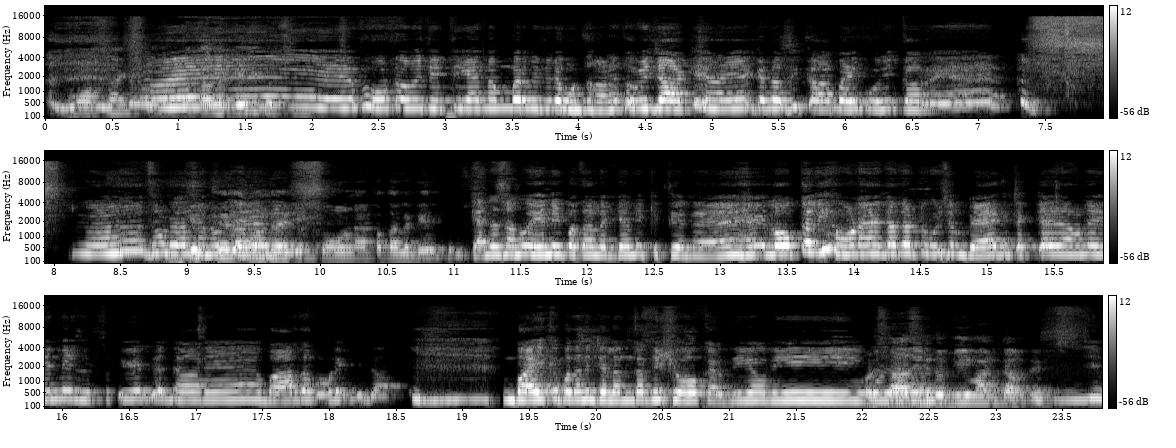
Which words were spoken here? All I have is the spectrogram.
ਮੋਟਰਸਾਈਕਲ ਦਾ ਪਤਾ ਲੱਗਿਆ ਜੀ ਕੁਝ ਓਏ, ਫੋਟੋ ਵੀ ਦਿੱਤੀ ਹੈ ਨੰਬਰ ਵੀ ਦਿੱਤੇ ਹੁਣ ਥਾਣੇ ਤੋਂ ਵੀ ਜਾ ਕੇ ਆਏ ਆ ਕਹਿੰਦਾ ਅਸੀਂ ਕਾਰਵਾਈ ਪੂਰੀ ਕਰ ਰਹੇ ਹਾਂ ਥੋੜਾ ਸਾਨੂੰ ਕਿੱਥੇ ਦਾ ਕਹਿ- ਬੰਦਾ ਹੈ ਜੀ? ਕੌਣ ਹੈ ਪਤਾ ਕੁਛ? ਕਹਿੰਦੇ ਸਾਨੂੰ ਇਹ ਨਹੀਂ ਪਤਾ ਲੱਗਿਆ ਵੀ ਕਿੱਥੇ ਨੇ ਲੋਕਲ ਹੀ ਹੋਣਾ ਇਹਦਾ ਤਾਂ ਟਿਊਸ਼ਨ ਬੈਗ ਚੱਕਿਆ ਜਾਂ ਉਹਨੇ ਇੰਨੀ ਸਪੀਡ ਤੇ ਜਾ ਰਹੇ ਆ। ਬਾਹਰ ਦਾ ਥੋੜੀ ਸੀਗਾ। ਬਾਈਕ ਪਤਾ ਨਹੀਂ ਜਲੰਧਰ ਦੀ ਸ਼ੋਅ ਕਰਦੀ ਆ ਉਹਦੀ। ਪ੍ਰਸ਼ਾਸਨ ਤੋਂ ਕੀ ਮੰਗ ਕਰਦੇ ਨੇ?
